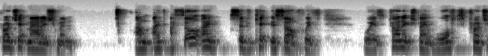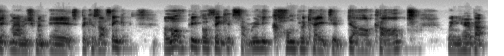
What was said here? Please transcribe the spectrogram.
project management. Um, I, I thought I'd sort of kick this off with with trying to explain what project management is, because I think a lot of people think it's some really complicated dark art when you hear about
